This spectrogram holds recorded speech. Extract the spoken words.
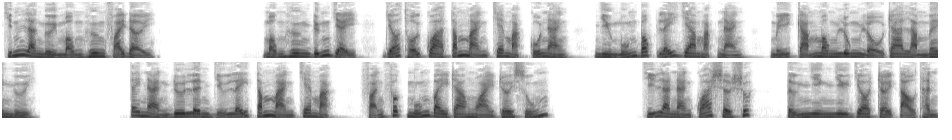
Chính là người Mộng Hương phải đợi. Mộng Hương đứng dậy, gió thổi qua tấm mạng che mặt của nàng, như muốn bóc lấy da mặt nàng, mỹ cảm mông lung lộ ra làm mê người. Tay nàng đưa lên giữ lấy tấm mạng che mặt, phản phất muốn bay ra ngoài rơi xuống. Chỉ là nàng quá sơ suất, tự nhiên như do trời tạo thành,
